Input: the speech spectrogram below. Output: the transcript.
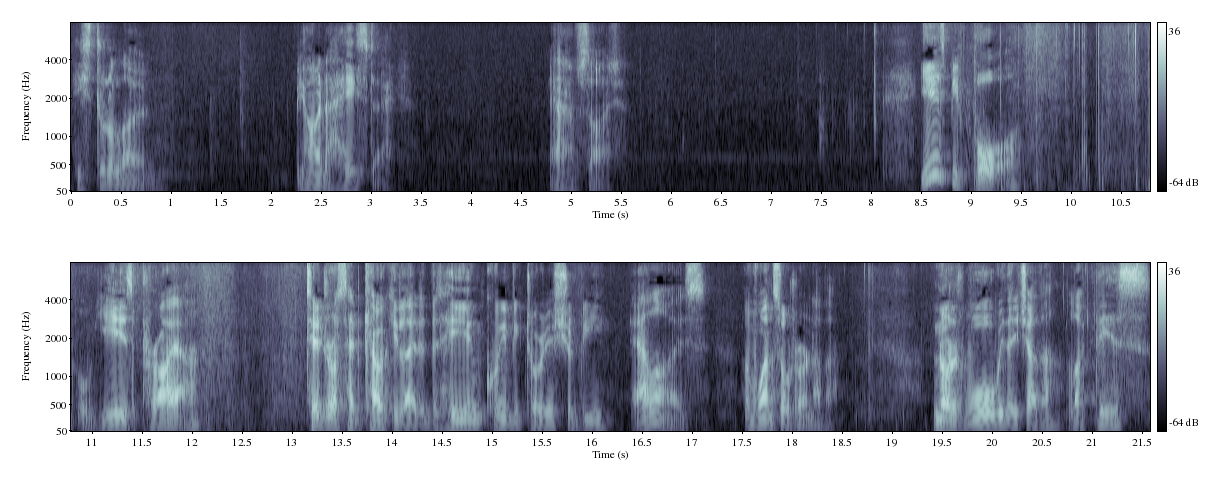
He stood alone, behind a haystack, out of sight. Years before, or years prior, Tedros had calculated that he and Queen Victoria should be allies of one sort or another. Not at war with each other like this.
